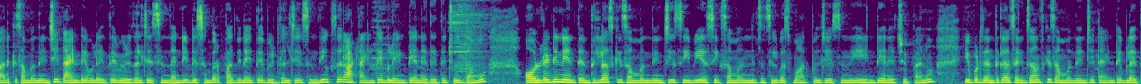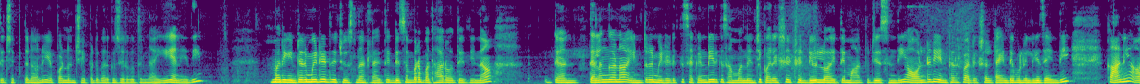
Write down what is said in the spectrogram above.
ఆరుకి సంబంధించి టైం టేబుల్ అయితే విడుదల చేసిందండి. డిసెంబర్ పదిన అయితే విడుదల చేసింది. ఒకసారి ఆ టైం టేబుల్ ఏంటి అనేది అయితే చూద్దాము. ఆల్రెడీ నేను టెన్త్ క్లాస్కి సంబంధించి సిబిఎస్సికి సంబంధించిన సిలబస్ మార్పులు చేసింది ఏంటి అనేది చెప్పాను. ఇప్పుడు టెన్త్ క్లాస్ ఎగ్జామ్స్కి సంబంధించి టైం టేబుల్ అయితే చెప్తున్నాను. ఎప్పటి నుంచి ఎప్పటి వరకు జరుగుతున్నాయి అనేది మరి ఇంటర్మీడియట్ చూసినట్లయితే డిసెంబర్ పదహారవ తేదీన తెలంగాణ ఇంటర్మీడియట్కి సెకండ్ ఇయర్కి సంబంధించి పరీక్ష షెడ్యూల్లో అయితే మార్పు చేసింది. ఆల్రెడీ ఇంటర్ పరీక్షల టైం టేబుల్ రిలీజ్ అయింది. కానీ ఆ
